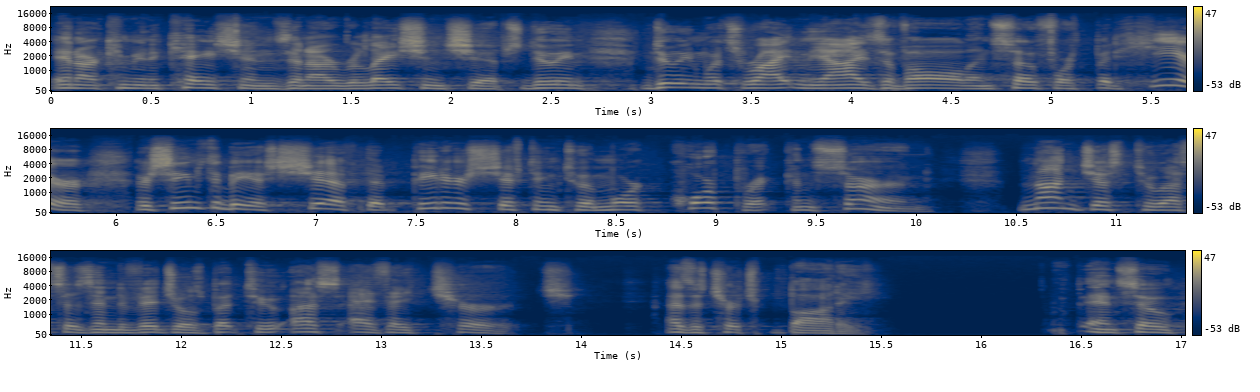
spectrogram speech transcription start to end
in our communications and our relationships, doing, doing what's right in the eyes of all and so forth. But here, there seems to be a shift that Peter is shifting to a more corporate concern, not just to us as individuals, but to us as a church, as a church body. And so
